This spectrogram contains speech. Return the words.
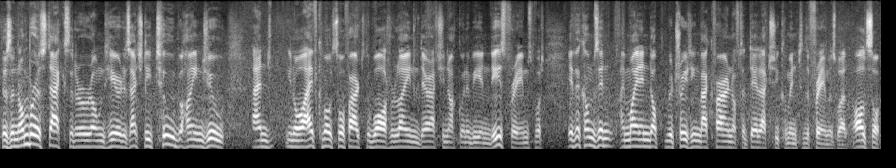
There's a number of stacks that are around here. There's actually two behind you and you know, I've come out so far to the water line, they're actually not going to be in these frames, but if it comes in, I might end up retreating back far enough that they'll actually come into the frame as well also.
